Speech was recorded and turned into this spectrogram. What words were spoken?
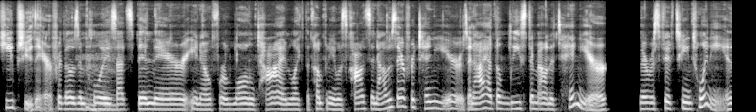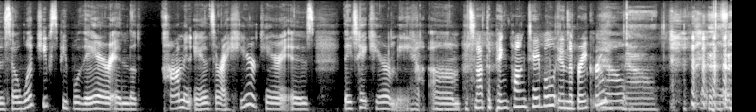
keeps you there for those employees mm-hmm. that's been there you know for a long time like the company in wisconsin i was there for 10 years and i had the least amount of tenure there was 15 20 and so what keeps people there and the common answer i hear karen is they take care of me. Um, it's not the ping pong table in the break room. No, no, it's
